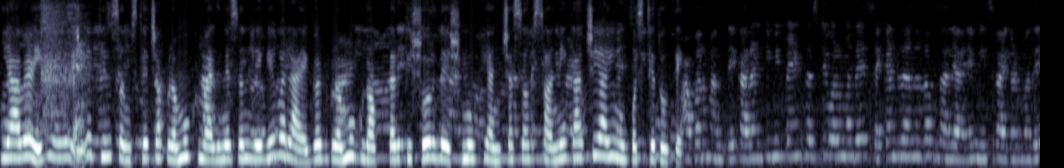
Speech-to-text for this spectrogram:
यावेळी येथील संस्थेच्या प्रमुख मॅग्नेसन हेगे व रायगड प्रमुख डॉक्टर किशोर देशमुख यांच्यासह सानिकाची आई उपस्थित होते. आभार मानते. कारण की मी पेंट फेस्टिवलमध्ये सेकंड रनर अप झाले आहे मिस रायगडमध्ये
